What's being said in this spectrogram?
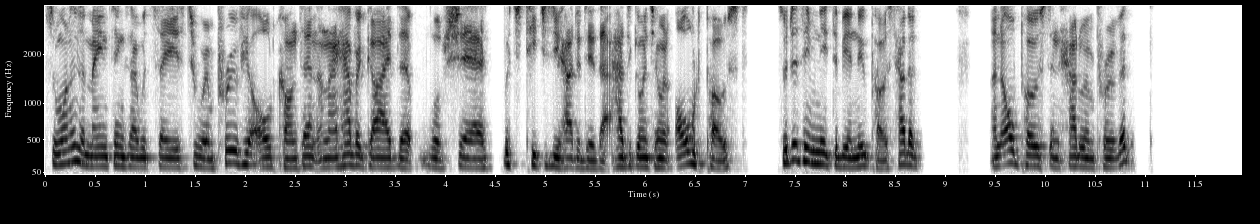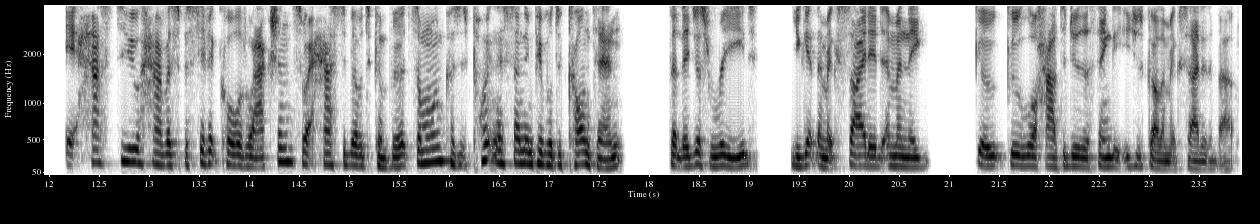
So, one of the main things I would say is to improve your old content. And I have a guide that will share, which teaches you how to do that, how to go into an old post. So, it doesn't even need to be a new post, how to, an old post and how to improve it. It has to have a specific call to action. So, it has to be able to convert someone because it's pointless sending people to content that they just read, you get them excited, and then they go Google how to do the thing that you just got them excited about.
